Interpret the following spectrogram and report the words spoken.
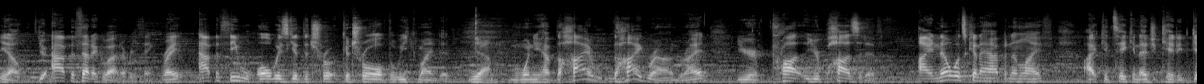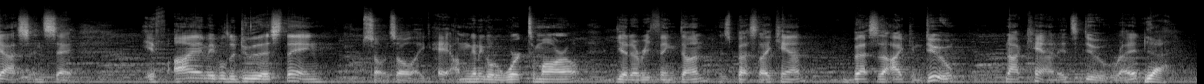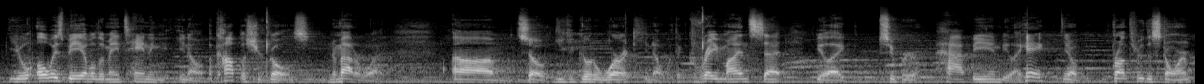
You know, you're apathetic about everything, right? Apathy will always get the tro- control of the weak-minded. Yeah. When you have the high, the high ground, right? You're pro- you're positive. I know what's going to happen in life. I could take an educated guess and say, if I am able to do this thing, so and so, like, hey, I'm gonna go to work tomorrow, get everything done as best I can, best that I can do, not can, it's do, right? Yeah. You'll always be able to maintain and you know accomplish your goals, no matter what. Um, so you could go to work, you know, with a great mindset, be like super happy, and be like, hey, you know, run through the storm.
